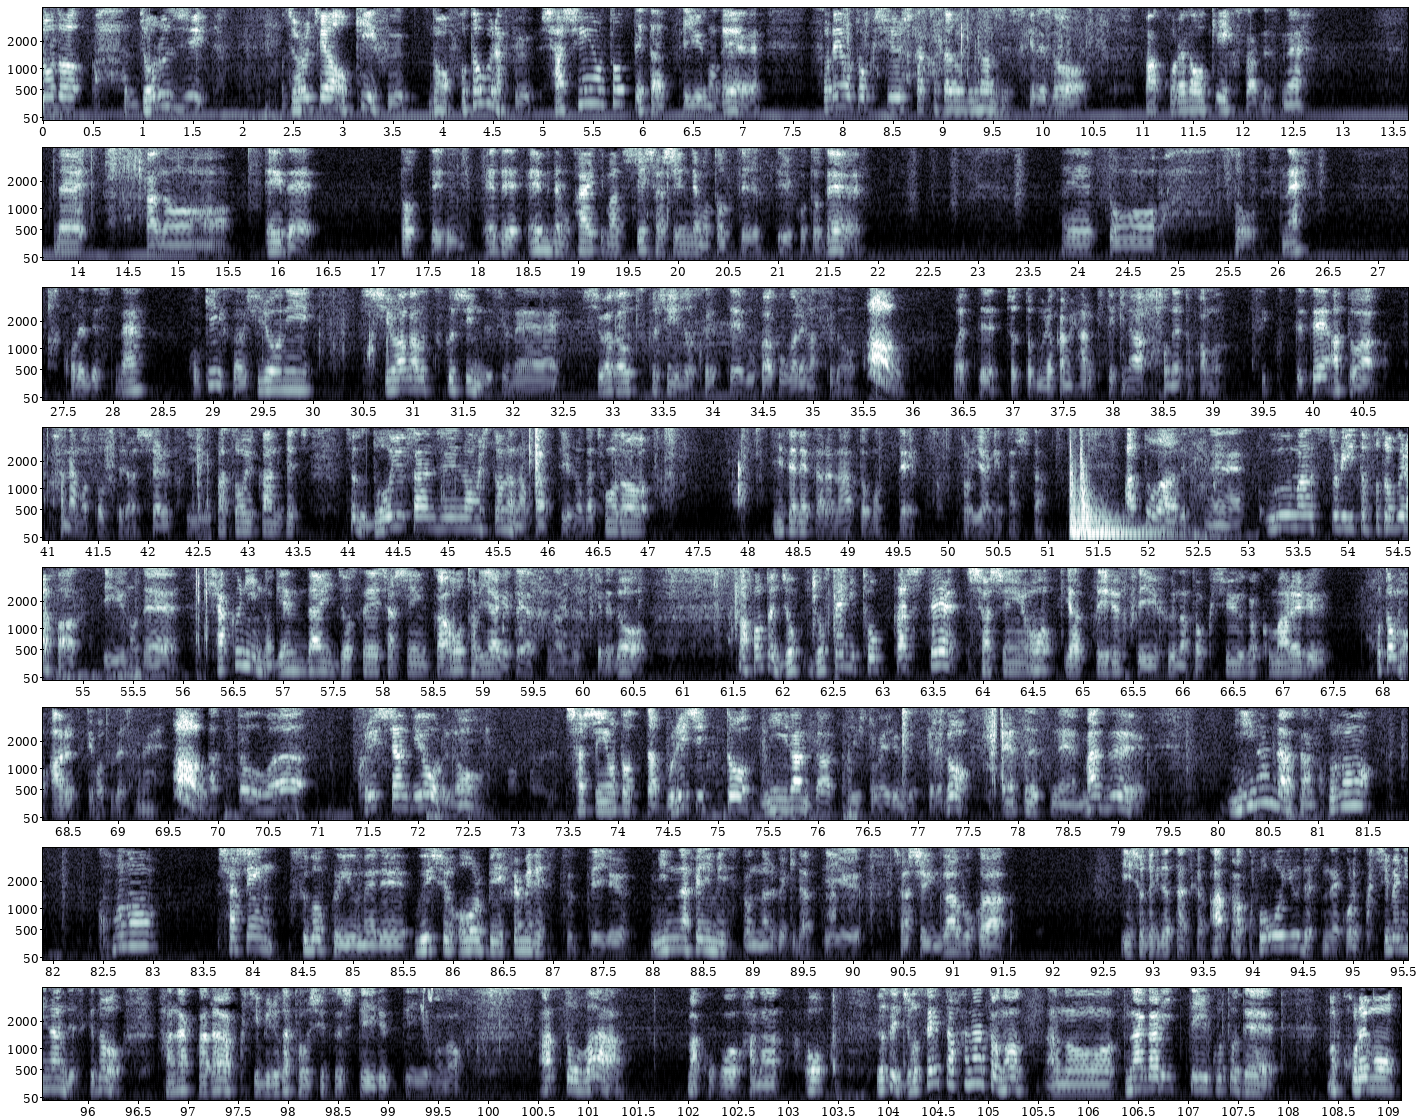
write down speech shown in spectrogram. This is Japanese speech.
ちょうどジョルジジョルジア・オキーフのフォトグラフ写真を撮ってたっていうのでそれを特集したカタログなんですけれど、まあ、これがオキーフさんですね。であの絵で撮ってる絵で絵でも描いてますし写真でも撮ってるっていうことでえっ、とそうですね。これですね。オキーフさんは非常にシワが美しいんですよね。シワが美しい女性って僕は憧れますけどこうやってちょっと村上春樹的な骨とかも作っててあとは花も取ってらっしゃるっていう、まあ、そういう感じでちょっとどういう感じの人なのかっていうのがちょうど見せれたらなと思って取り上げましたあとはですねウーマンストリートフォトグラファーっていうので100人の現代女性写真家を取り上げたやつなんですけれどまあ、本当に女性に特化して写真をやっているっていう風な特集が組まれることもあるってことですね。あとはクリスチャン・ディオールの写真を撮ったブリジット・ニーランダーっていう人がいるんですけれどえっとですねまずニーランダーさんこのこの写真すごく有名で「We should all be feminists」っていうみんなフェミニストになるべきだっていう写真が僕は印象的だったんですけどあとはこういうですねこれ口紅なんですけど鼻から唇が突出しているっていうもの。あとはまあここ鼻を要するに女性と花とのあのつながりっていうことで、まあ、これも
